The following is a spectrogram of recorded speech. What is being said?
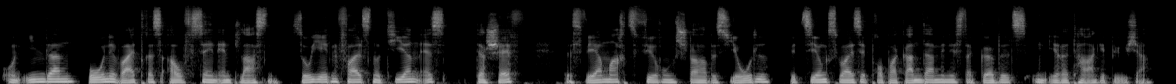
und ihn dann ohne weiteres Aufsehen entlassen. So jedenfalls notieren es der Chef des Wehrmachtsführungsstabes Jodl bzw. Propagandaminister Goebbels in ihre Tagebücher.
